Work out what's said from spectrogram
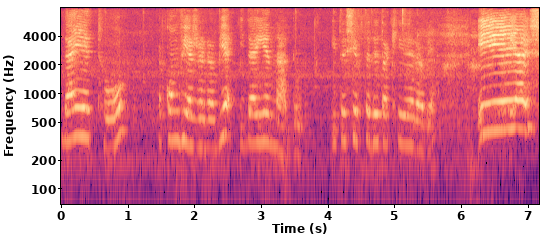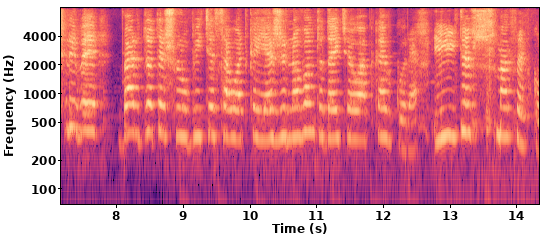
daję tu, taką wieżę robię i daję na dół. I to się wtedy takie robię. I jeśli wy bardzo też lubicie sałatkę jarzynową, to dajcie łapkę w górę. I też z marchewką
